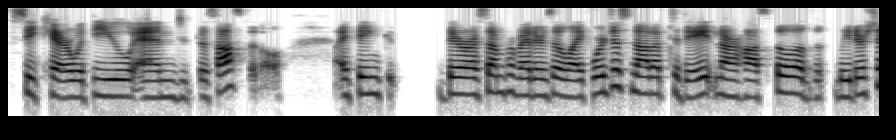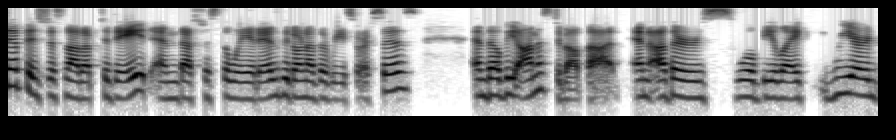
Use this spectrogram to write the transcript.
seek care with you and this hospital? I think there are some providers that are like we're just not up to date and our hospital leadership is just not up to date and that's just the way it is. We don't have the resources and they'll be honest about that. And others will be like we are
